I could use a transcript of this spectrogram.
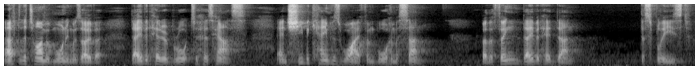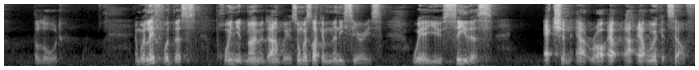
After the time of mourning was over, David had her brought to his house, and she became his wife and bore him a son. But the thing David had done displeased the Lord. And we're left with this poignant moment, aren't we? It's almost like a mini series where you see this action out, out, outwork itself,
